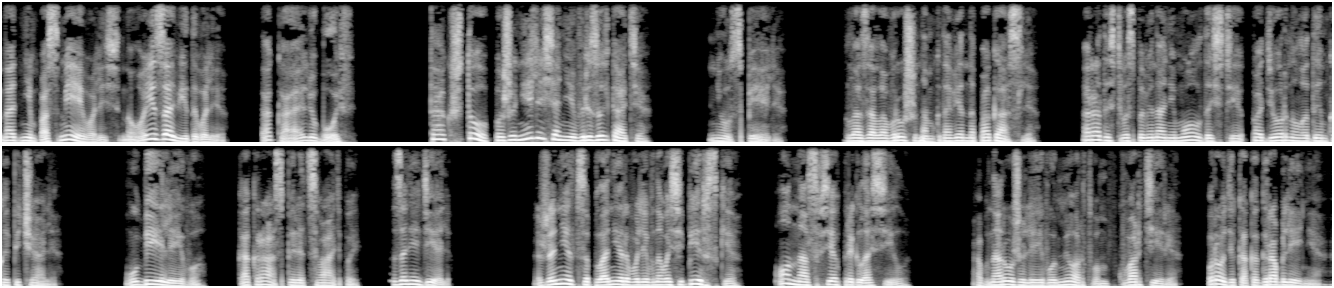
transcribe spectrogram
Над ним посмеивались, но и завидовали. Такая любовь. Так что, поженились они в результате? Не успели. Глаза Лаврушина мгновенно погасли. Радость воспоминаний молодости подернула дымкой печали. Убили его. Как раз перед свадьбой. За неделю. Жениться планировали в Новосибирске. Он нас всех пригласил. Обнаружили его мертвым в квартире. Вроде как ограбление.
